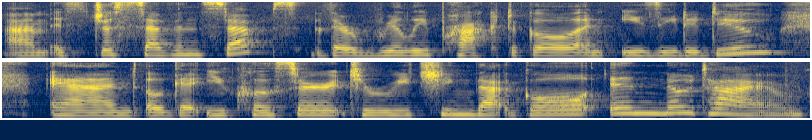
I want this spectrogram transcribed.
Um, it's just seven steps. They're really practical and easy to do, and it'll get you closer to reaching that goal in no time.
